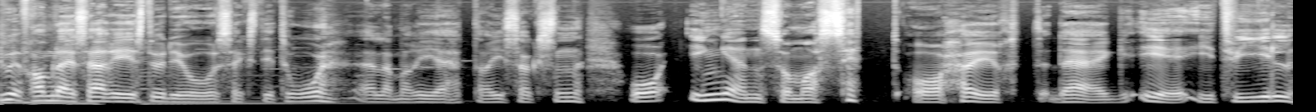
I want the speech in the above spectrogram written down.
Du er fremdeles her i Studio 62, eller Marie heter Isaksen. Og ingen som har sett og hørt deg, er i tvil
